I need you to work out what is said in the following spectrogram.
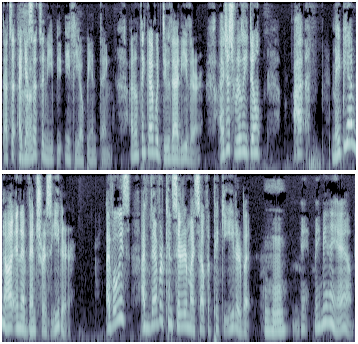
That's a, I guess Uh-huh. that's an Ethi- Ethiopian thing. I don't think I would do that either. I just really don't. I maybe I'm not an adventurous eater. I've always, I've never considered myself a picky eater, but Mm-hmm. may, maybe I am.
